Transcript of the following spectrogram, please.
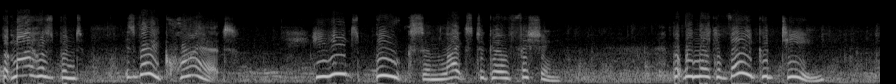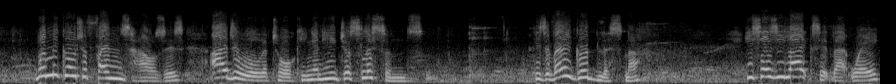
But my husband is very quiet. He reads books and likes to go fishing. But we make a very good team. When we go to friends' houses, I do all the talking and he just listens. He's a very good listener. He says he likes it that way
